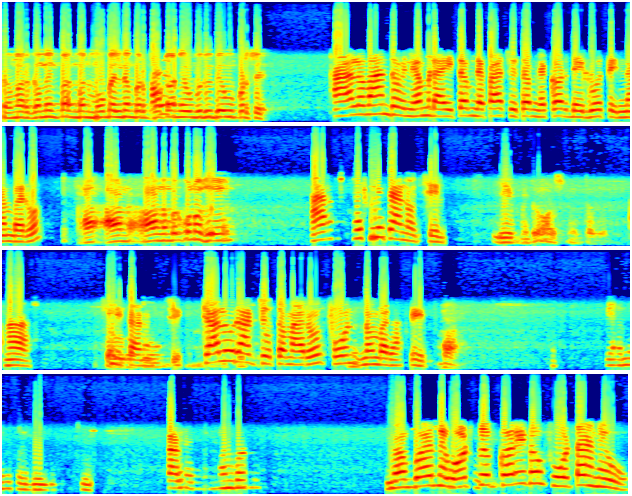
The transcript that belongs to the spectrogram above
તમારે ગમે તે પાસે મને મોબાઈલ નંબર ફોટો ને એવું બધું દેવું પડશે. હાલો વાંધો નહીં. હમણાં એ તમને પાછું તમને કરી દે ગોતી નંબર હો. આ આ આ નંબર કોનો છે? હા સ્મિતાનો જ છે. એક મિનિટ હો, અસ્મિતાબેન. હા ચાલુ સ્મિતાનો છે. ચાલુ રાખજો તમારો ફોન નંબર આપે. હા. નંબર નંબર ને વોટ્સઅપ કરી દઉં ફોટા ને એવું.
